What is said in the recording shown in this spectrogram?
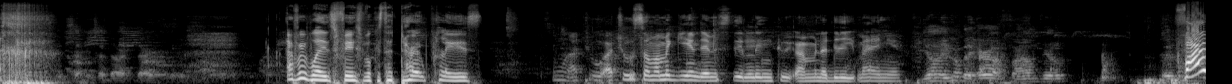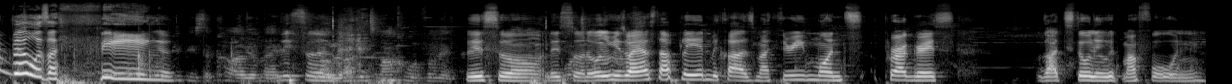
everybody's Facebook is a dark place. I choose, I choose some of my game, them still linked to it. I'm gonna delete mine. Yeah. Yo, you remember the era of Farmville? Farmville was a thing. People used to call you, man. Listen. Yo, log into my account for me. Listen, listen. The only reason why I stopped playing because my three months progress got stolen with my phone,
